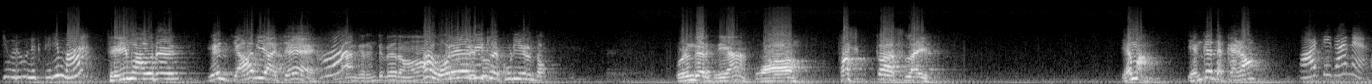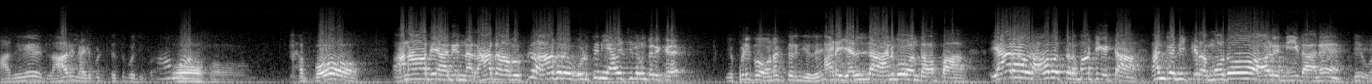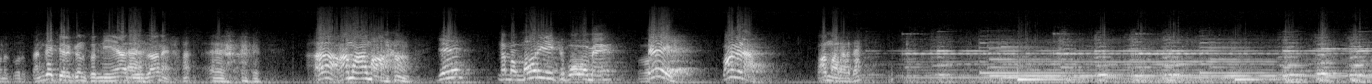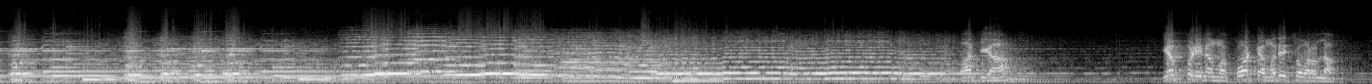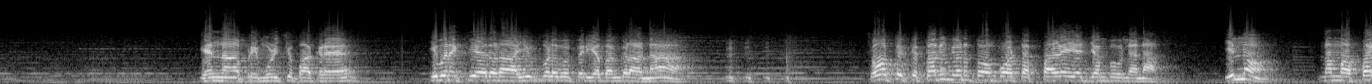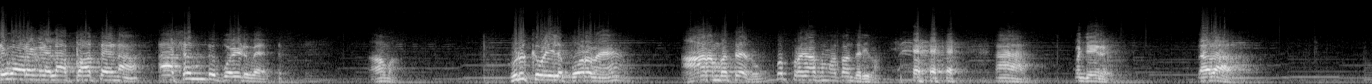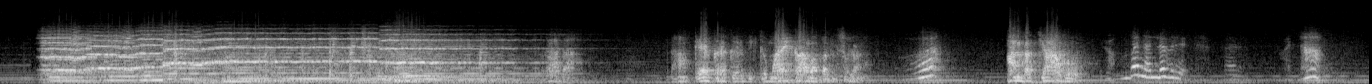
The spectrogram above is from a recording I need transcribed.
இவரு உனக்கு தெரியுமா? தெரியுமாவது? நாங்க ரெண்டு பேரும் ஒரே வீட்டுல குடியிருந்தோம். ஒழுங்கா இருக்கிறியா? வா ஃபர்ஸ்ட் கிளாஸ் லைஃப் ஏமா எங்க இந்த கிழம்? பாட்டி தானே? அது லாரியில் அடிபட்டு செத்து ஓஹோ. அப்போ அனாதையா நின்ன ராதாவுக்கு ஆதரவு கொடுத்து நீ அழைச்சிட்டு வந்திருக்க எப்படிப்பா உனக்கு தெரிஞ்சது? அட எல்லா அனுபவம் தான்ப்பா. யாராவது ஆபத்துல மாட்டிக்கிட்டா அங்க நிக்கிற மொத ஆளு நீதானே? டேய், உனக்கு ஒரு தங்கச்சி இருக்குன்னு சொன்னியே அதுதானே ஆமா ஆமா. ஏன்? நம்ம மாளிகைக்கு போவோமே. டேய் வாங்கடா. வாமா ராதா. பாத்தியா? எப்படி நம்ம கோட்டை மதிச்சு வரலாம்? என்ன அப்படி முழிச்சு பாக்குற இவனுக்கு ஏதடா இவ்வளவு பெரிய பங்களானா சோத்துக்கு ததிங்கடத்தம் போட்ட பழைய ஜம்பு இல்லனா இன்னும் நம்ம பரிவாரங்கள் எல்லாம் பார்த்தேன்னா அசந்து போயிடுவேன். ஆமா. குறுக்கு வழியில போறவன் ஆரம்பத்துல ரொம்ப பிரகாசமா தான் தெரியும் கொஞ்சம் இரு. தாதா ராதா நான் கேட்கிற கேள்விக்கு மறைக்காம பதில் சொல்லணும். அந்த தியாகு. ரொம்ப நல்லவரு. அண்ணா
